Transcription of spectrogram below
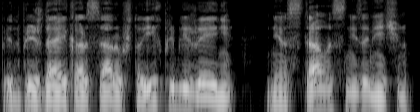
предупреждая корсаров, что их приближение не осталось незамеченным.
